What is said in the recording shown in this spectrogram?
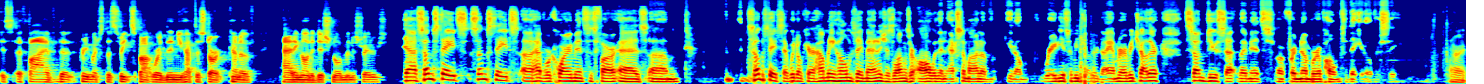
it's a five, the pretty much the sweet spot where then you have to start kind of adding on additional administrators. Yeah, some states some states uh, have requirements as far as um, some states that we don't care how many homes they manage as long as they're all within X amount of you know radius of each other, diameter of each other. Some do set limits for, for number of homes that they can oversee. All right.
